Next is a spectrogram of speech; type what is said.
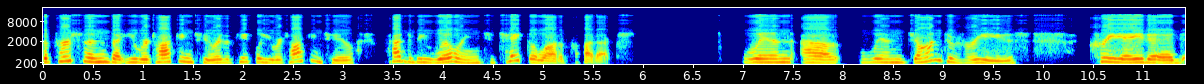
the person that you were talking to or the people you were talking to had to be willing to take a lot of products. When, uh, when John DeVries created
